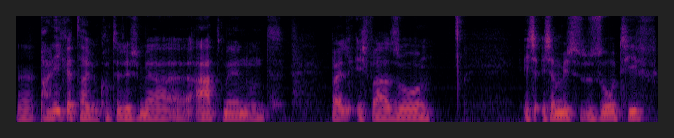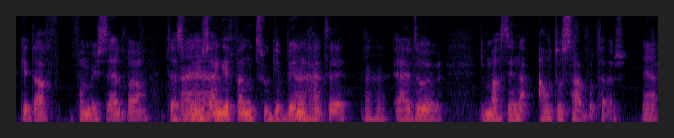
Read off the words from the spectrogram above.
Ja. Panikattacken, konnte nicht mehr äh, atmen und weil ich war so, ich, ich habe mich so tief gedacht von mich selber, dass wenn Ah, ich ja. angefangen zu gewinnen Aha. hatte, Aha. also du machst eine Autosabotage. Ja.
